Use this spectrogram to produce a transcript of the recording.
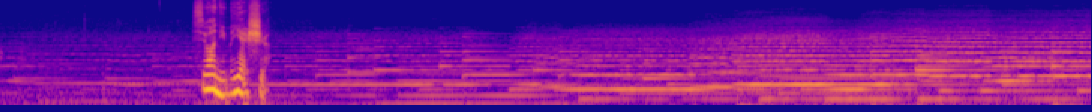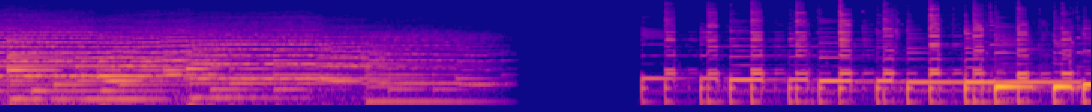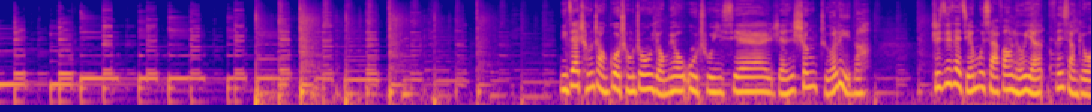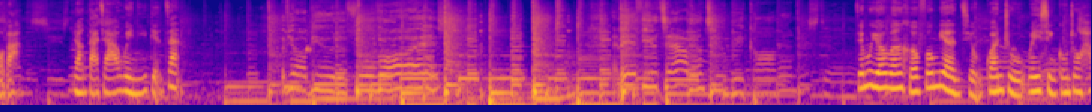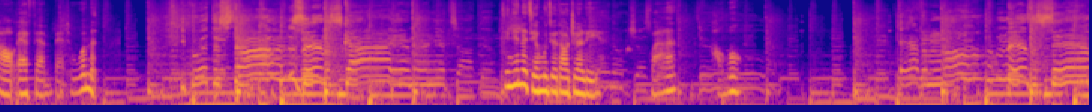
希望你们也是。你在成长过程中有没有悟出一些人生哲理呢？直接在节目下方留言分享给我吧，让大家为你点赞。节目原文和封面请关注微信公众号 FM Better Woman。今天的节目就到这里。晚安，好梦。just where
